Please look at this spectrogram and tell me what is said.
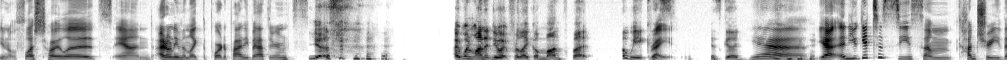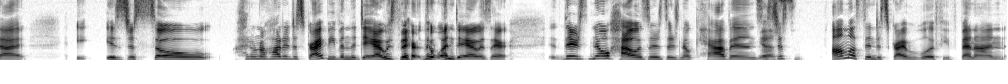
you know, flush toilets, and I don't even like the porta potty bathrooms. Yes. I wouldn't want to do it for like a month, but a week right. is, is good. Yeah. yeah. And you get to see some country that is just so, I don't know how to describe even the day I was there, the one day I was there. There's no houses, there's no cabins. Yes. It's just almost indescribable if you've been on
